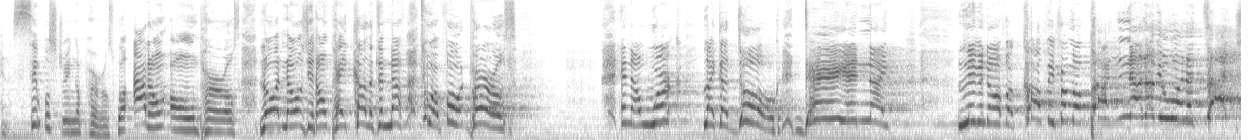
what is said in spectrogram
and a simple string of pearls. Well, I don't own pearls. Lord knows you don't pay colors enough to afford pearls. And I work like a dog day and night, living off of coffee from a pot none of you want to touch.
